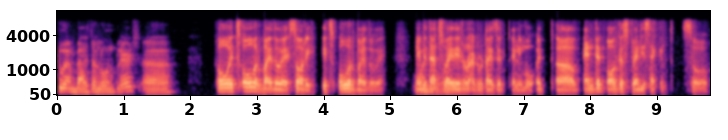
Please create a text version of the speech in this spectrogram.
two ambassador loan players. Uh, Oh, it's over. By the way, sorry, it's over. By the way, maybe that's why they don't advertise it anymore. It uh, ended August twenty second, so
